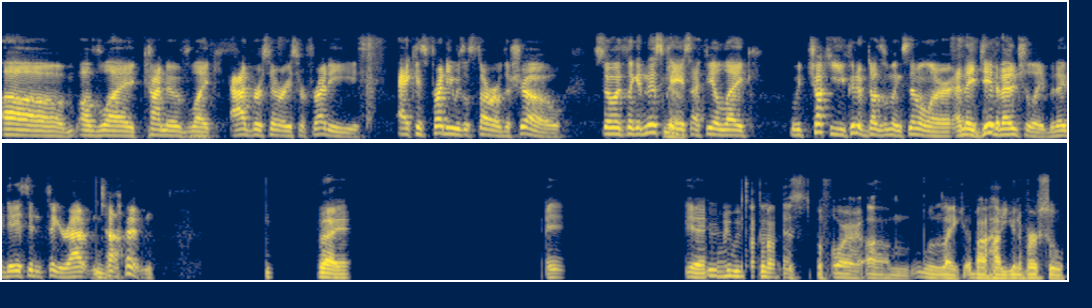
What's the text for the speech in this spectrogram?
um of like kind of like adversaries for Freddy, because Freddy was the star of the show. So it's like in this Yeah. case, I feel like with Chucky, you could have done something similar, and they did eventually, but they, they just didn't figure out in time. Right. Yeah, we, we talked about this before, um, like about how Universal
